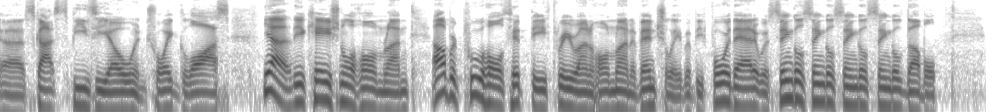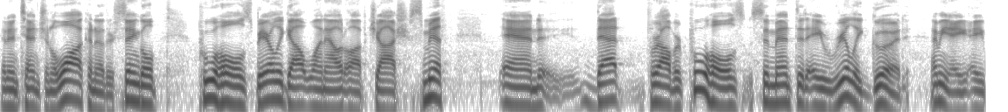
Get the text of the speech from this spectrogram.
uh, Scott Spiezio and Troy Glaus. Yeah, the occasional home run. Albert Pujols hit the three run home run eventually, but before that, it was single, single, single, single, double, an intentional walk, another single. Pujols barely got one out off Josh Smith, and that for Albert Pujols cemented a really good, I mean, a, a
